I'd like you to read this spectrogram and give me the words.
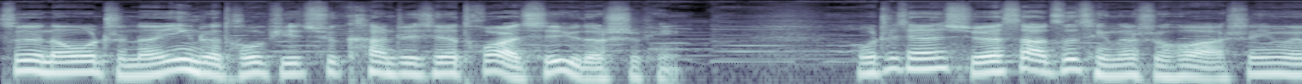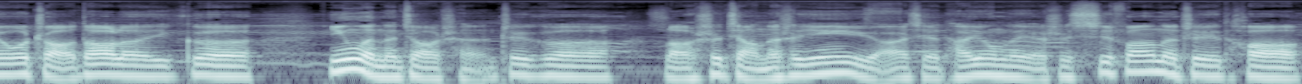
所以呢，我只能硬着头皮去看这些土耳其语的视频。我之前学萨兹琴的时候啊，是因为我找到了一个英文的教程，这个老师讲的是英语，而且他用的也是西方的这一套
